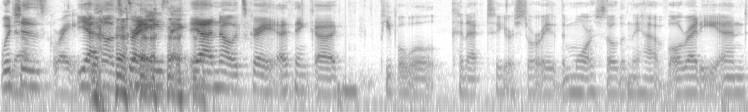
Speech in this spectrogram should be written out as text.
which no, is great. Yeah, no, it's great. Amazing. Yeah, no, it's great. I think uh, people will connect to your story the more so than they have already, and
